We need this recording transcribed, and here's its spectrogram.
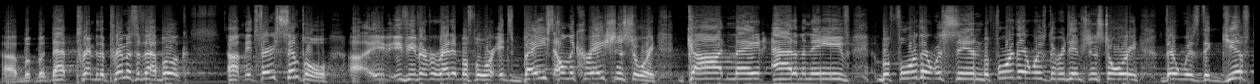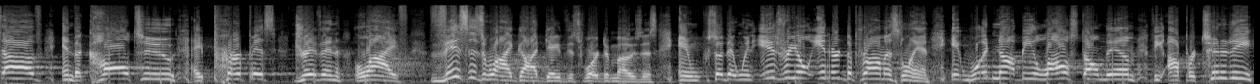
Uh, but but that the premise of that book, um, it's very simple. Uh, if, if, you've ever read it before, it's based on the creation story. God made Adam and Eve before there was sin, before there was the redemption story. There was the gift of and the call to a purpose-driven life. This is why God gave this word to Moses, and so that when Israel entered the promised land, it would not be lost on them the opportunity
